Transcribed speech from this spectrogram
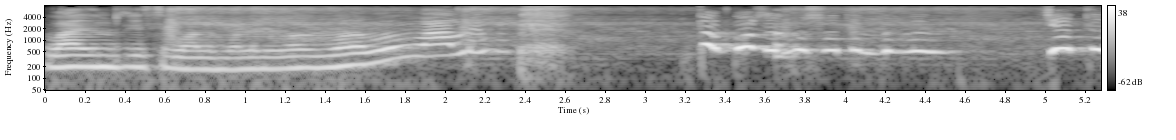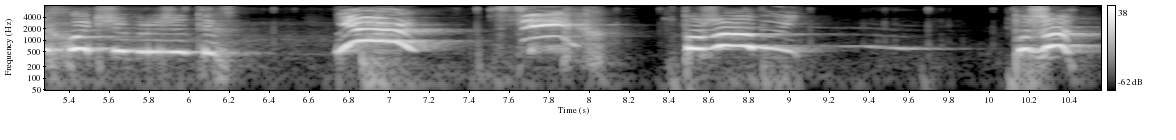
Валим звідси, валим, валим, валим, валим, валим. Та боже, ну що там давай? Я ти хочу прижити. Ні! Стік! Пожалуй! Пожалуй!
